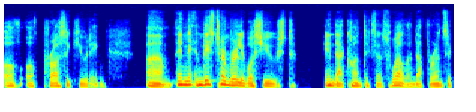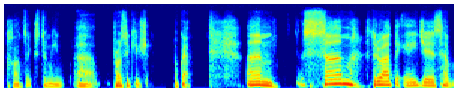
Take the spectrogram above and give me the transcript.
of, of prosecuting. Um, and, and this term really was used in that context as well, in that forensic context to mean uh, prosecution. Okay. Um, some throughout the ages have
